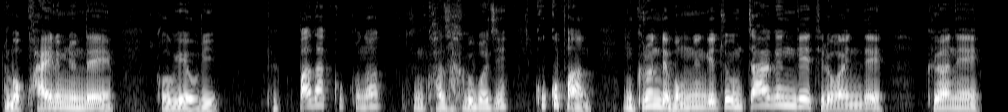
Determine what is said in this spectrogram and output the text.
뭐 과일 음료인데 거기에 우리 그 바닥 코코넛 무슨 과자고 뭐지? 코코팜 음, 그런데 먹는 게 조금 작은 게 들어가 있는데 그 안에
